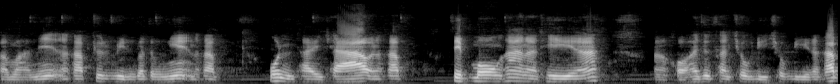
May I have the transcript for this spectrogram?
ประมาณนี้นะครับ ชุดวินก็ตรงนี้นะครับหุ้นไทยเช้านะครับสิบโมงห้านาทีนะอ่าขอให้ทุกท่านโชคดีโชคดีนะครับ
